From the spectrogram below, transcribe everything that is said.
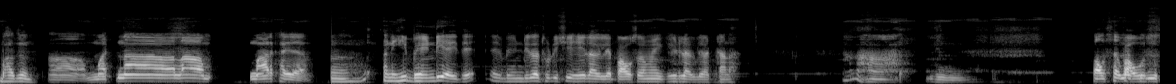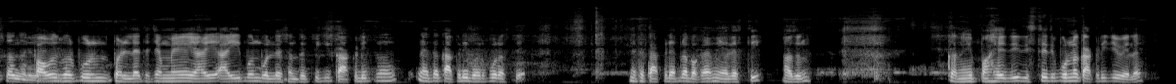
भाजून? हा मटणाला मार खायला. अं, आणि ही भेंडी आहे इथे. हे भेंडीला थोडीशी हे लागली पावसामुळे कीड लागली वाटणाला हा. हम्म. पावसामुळे पाऊस नुकसान झालं पाऊस भरपूर पडलाय त्याच्यामुळे आई आई पण बोलले संतोषची की काकडीच नाही तर काकडी भरपूर असते. नाही तर काकडी आपल्याला बघायला मिळाली असती अजून. कारण हे पा- हे जी दिसते ती पूर्ण काकडीची वेल आहे.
